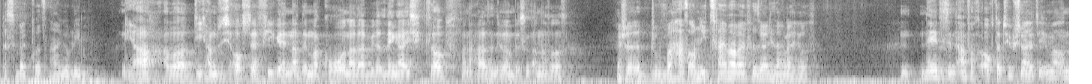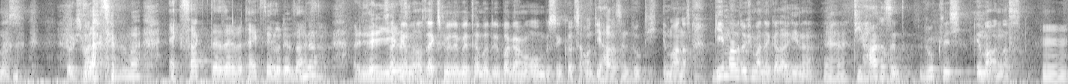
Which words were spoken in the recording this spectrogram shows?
bist du bei kurzen Haaren geblieben? Ja, aber die haben sich auch sehr viel geändert. Immer Corona, dann wieder länger. Ich glaube, meine Haare sind immer ein bisschen anders aus. Du hast auch nie zweimal beim Friseur, die sahen gleich aus. Nee, die sind einfach, auch der Typ schneidet die immer anders. Wirklich, Du sagst ihm immer exakt derselbe Text, den du dem sagst. Ja. Also Ich sag immer Mal- 6 mm mit Übergang oben ein bisschen kürzer und die Haare sind wirklich immer anders. Geh mal durch meine Galerie, ne? Ja. Die Haare sind wirklich immer anders. Mhm.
